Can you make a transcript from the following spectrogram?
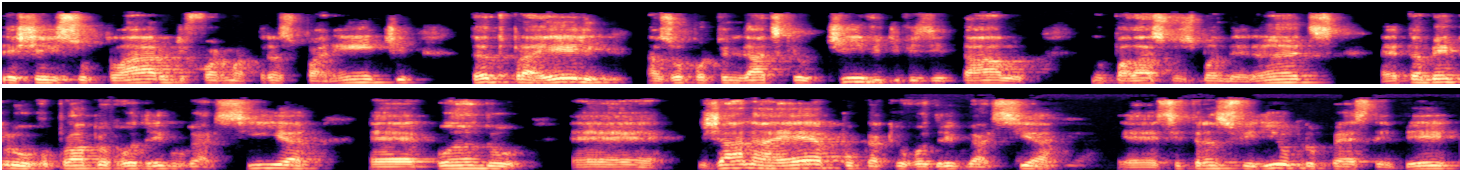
deixei isso claro de forma transparente, tanto para ele, nas oportunidades que eu tive de visitá-lo no Palácio dos Bandeirantes, é, também para o próprio Rodrigo Garcia, é, quando, é, já na época que o Rodrigo Garcia se transferiu para o PSDB,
